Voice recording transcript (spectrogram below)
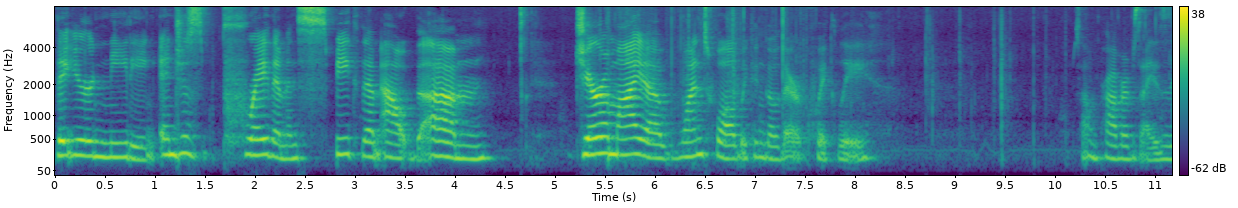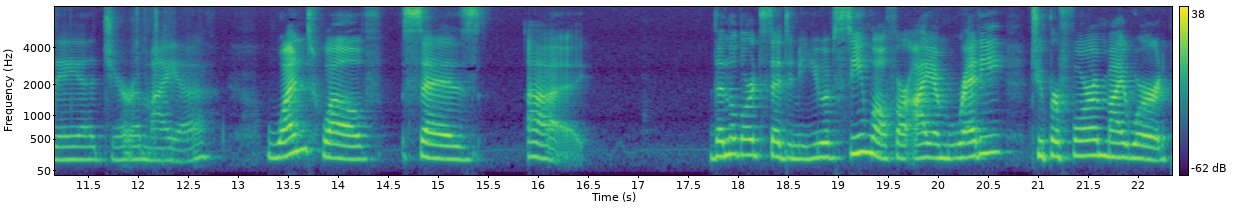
that you're needing, and just pray them and speak them out. Um, Jeremiah 112, we can go there quickly. Psalm, Proverbs, Isaiah, Jeremiah. 112 says, uh, Then the Lord said to me, You have seen well, for I am ready to perform my word.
